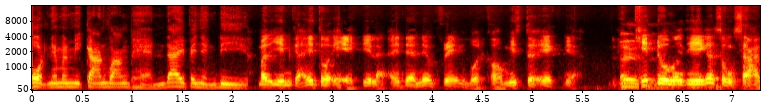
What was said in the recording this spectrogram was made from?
บทเนี่ยมันมีการวางแผนได้เป็นอย่างดี มันอินกับไอ้ตัวเอกนี่แหละไอ้ Daniel Craig บทของมิสเตอร์เอ็กเนี่ยเออ คิดดูบางทีก็สงสาร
